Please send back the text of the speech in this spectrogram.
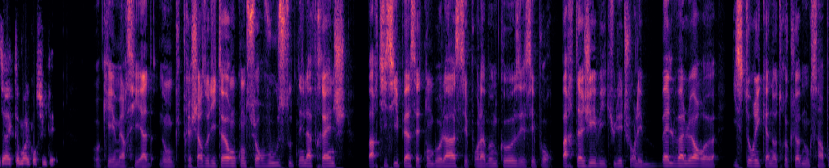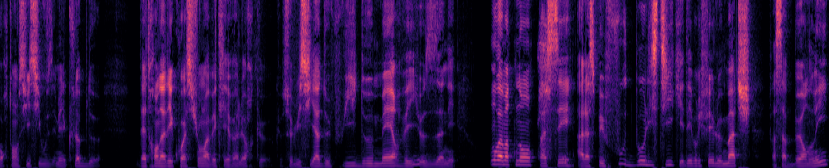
directement à le consulter. Ok, merci Ad. Donc très chers auditeurs, on compte sur vous. Soutenez la French participer à cette tombola, c'est pour la bonne cause et c'est pour partager et véhiculer toujours les belles valeurs euh, historiques à notre club. Donc c'est important aussi, si vous aimez le club, de, d'être en adéquation avec les valeurs que, celui-ci a depuis de merveilleuses années. On va maintenant passer à l'aspect footballistique et débriefer le match face à Burnley,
